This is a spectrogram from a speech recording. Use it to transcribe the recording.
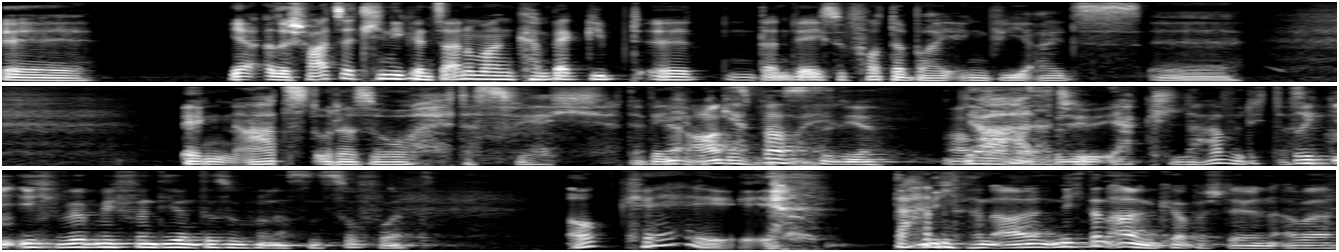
ja, also Schwarzwaldklinik, wenn es da nochmal ein Comeback gibt, dann wäre ich sofort dabei, irgendwie als äh, irgendein Arzt oder so. Das wäre ich, da wäre ja, ich Arzt passt zu dir. Arzt ja, natürlich. Ja, klar würde ich das Ricky, machen. ich würde mich von dir untersuchen lassen, sofort. Okay. Dann. Nicht an allen, nicht an allen Körperstellen, aber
